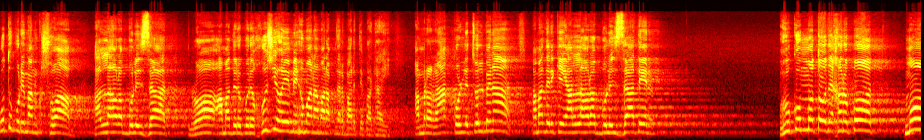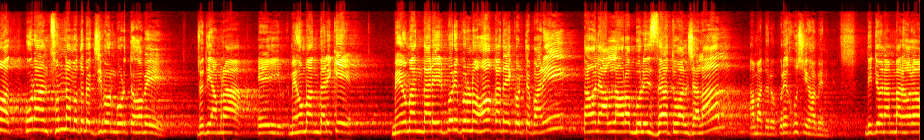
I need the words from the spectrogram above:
কত পরিমাণ সোয়াব? আল্লাহ রাব্বুল ইজাত র আমাদের উপরে খুশি হয়ে মেহমান আমার আপনার বাড়িতে পাঠাই আমরা রাগ করলে চলবে না, আমাদেরকে আল্লাহ রাব্বুল ইজাতের হুকুম মতো দেখানো পথ মত, কোরআন সুন্না মোতাবেক জীবন গড়তে হবে। যদি আমরা এই মেহমানদারিকে, মেহমানদারির পরিপূর্ণ হক আদায় করতে পারি, তাহলে আল্লাহ রাব্বুল ইজাত ওয়াল জালাল আমাদের উপরে খুশি হবেন। দ্বিতীয় নাম্বার হলো,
